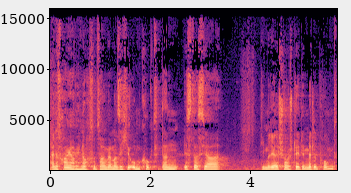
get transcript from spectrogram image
Eine Frage habe ich noch sozusagen, wenn man sich hier umguckt, dann ist das ja, die Modellschau steht im Mittelpunkt,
